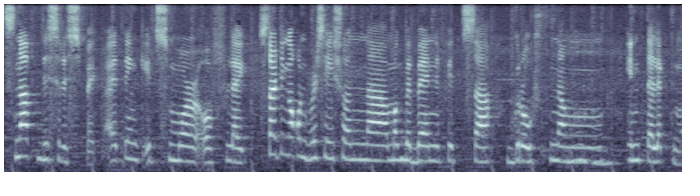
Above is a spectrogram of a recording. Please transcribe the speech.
It's not disrespect. I think it's more of like starting a conversation na magbe-benefit sa growth ng intellect mo.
